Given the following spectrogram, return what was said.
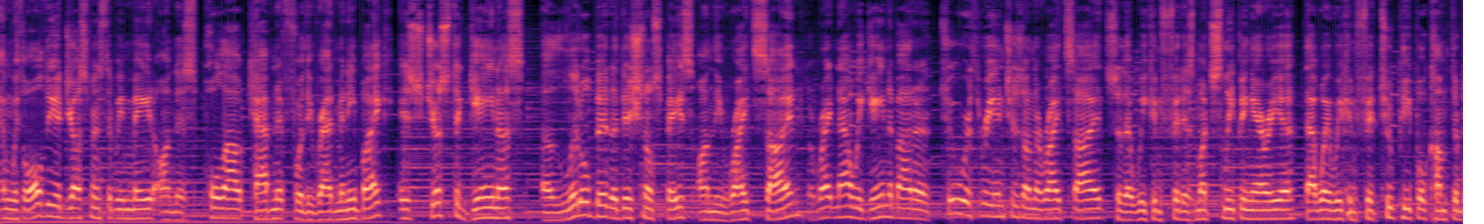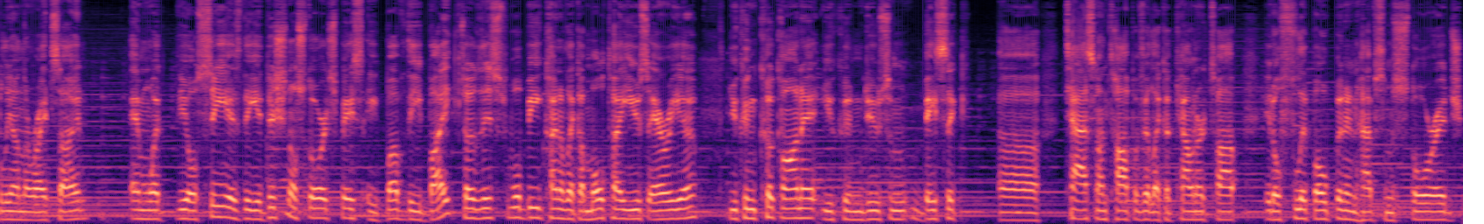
And with all the adjustments that we made on this pull-out cabinet for the Rad Mini bike, is just to gain us a little bit additional space on the right side. So right now we gained about a two or three inches on the right side so that we can fit as much sleeping area. That way we can fit two people comfortably on the right side. And what you'll see is the additional storage space above the bike. So this will be kind of like a multi-use area. You can cook on it. You can do some basic uh, task on top of it, like a countertop. It'll flip open and have some storage.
